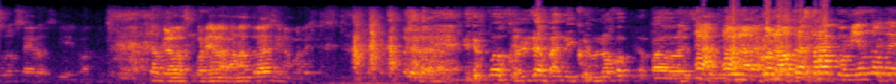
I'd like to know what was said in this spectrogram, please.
puros ceros. Y el vato se- No, claro, se ponía la mano atrás y le Puedo con una mano y con un ojo tapado. así como- Con la, con la otra estaba comiendo, güey.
